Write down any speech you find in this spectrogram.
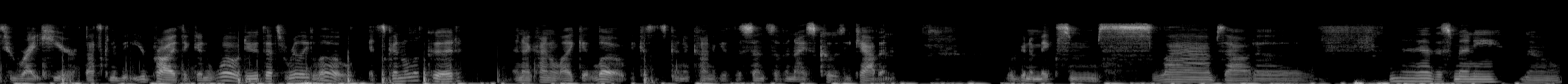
to right here. That's going to be... You're probably thinking, whoa, dude, that's really low. It's going to look good, and I kind of like it low because it's going to kind of give the sense of a nice, cozy cabin. We're going to make some slabs out of... This many. No.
